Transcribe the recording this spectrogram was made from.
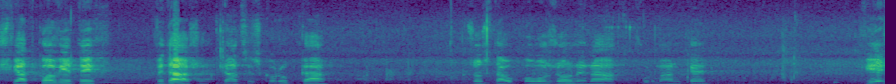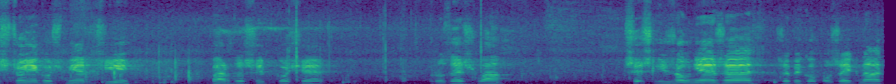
świadkowie tych wydarzeń. Ignacy Skorupka został położony na furmankę. Wieść o jego śmierci bardzo szybko się rozeszła. Przyszli żołnierze, żeby go pożegnać,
